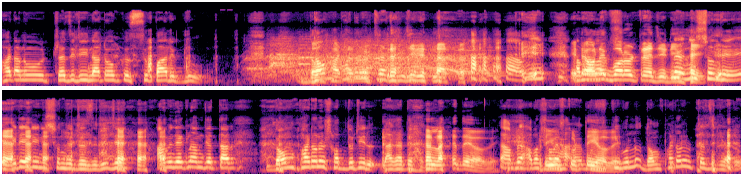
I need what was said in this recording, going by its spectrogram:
ফাটানো ট্র্যাজেডি নাটক সুপার গ্লু দম ফাটানো ট্র্যাজেডি নাটক। আমি এটা অনেক বড় ট্র্যাজেডি ভাই। নিঃসন্দেহে এটা এটা নিঃসন্দেহে ট্র্যাজেডি যে আমি দেখলাম যে তার দম ফাটানো শব্দটি লাগাতে হবে। লাগাতে হবে। আমরা আবার করতেই হবে। কি বলল? দম ফাটানো ট্র্যাজেডি নাটক?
